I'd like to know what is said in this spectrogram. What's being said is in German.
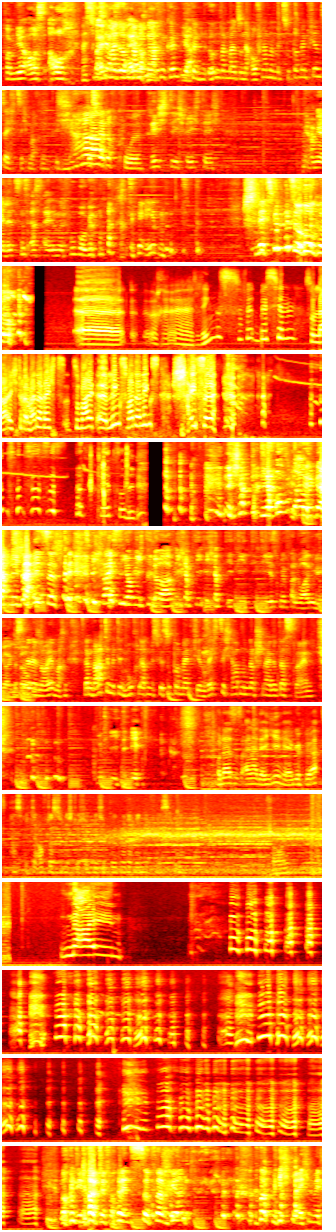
Von mir aus auch. Weißt du, was wir mal irgendwann noch 2100? machen könnten? Ja. Wir könnten irgendwann mal so eine Aufnahme mit Superman 64 machen. Ja, Das wäre doch cool. richtig, richtig. Wir haben ja letztens erst eine mit Hugo gemacht. Eben. Schnitt zu Hugo. Äh, links wird ein bisschen so leicht, weiter rechts, zu weit, äh, links, weiter links. Scheiße! Das geht so nicht. Ich hab da die Aufnahme gar nicht. Scheiße, stimmt. Ich weiß nicht, ob ich die noch habe. Ich habe die, ich habe die, die, die, die ist mir verloren gegangen. Müssen wir eine neue machen. Dann warte mit dem Hochladen, bis wir Superman 64 haben und dann schneide das rein. Gute Idee. Oder ist es einer, der hierher gehört? Pass bitte auf, dass du nicht durch irgendwelche Böden oder Wände fällst. Schon. Nein! Um die Leute vollends zu verwirren. Und mich gleich mit.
